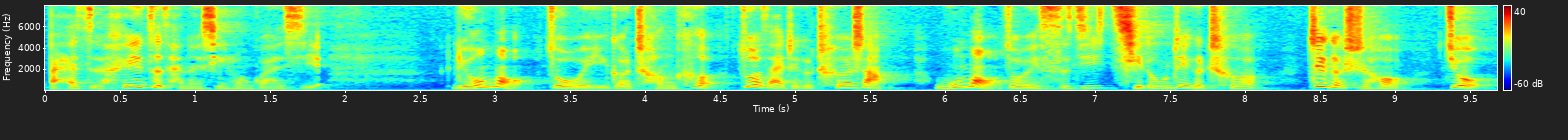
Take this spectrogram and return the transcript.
白纸黑字才能形成关系。刘某作为一个乘客坐在这个车上，吴某作为司机启动这个车，这个时候就。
